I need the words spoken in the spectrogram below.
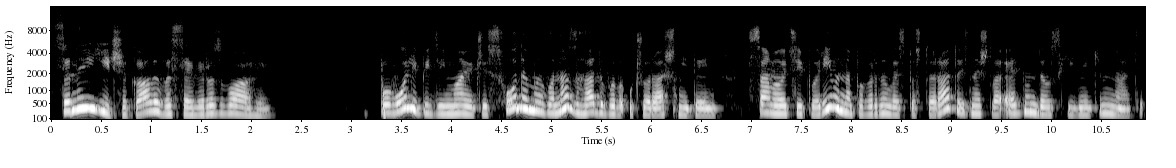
це не її чекали веселі розваги. Поволі підіймаючись сходами, вона згадувала учорашній день. Саме у цій порі вона повернулася з пасторату і знайшла Едмунда у східній кімнаті.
